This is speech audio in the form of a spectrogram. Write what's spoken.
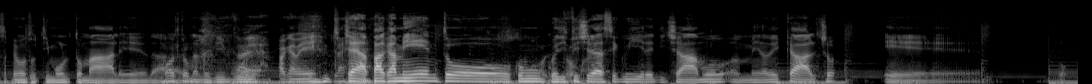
sappiamo tutti molto male da- Molto dalle tv. Eh, a pagamento. Cioè, a pagamento, comunque Molto difficile da seguire, diciamo, eh, meno del calcio. E. boh,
